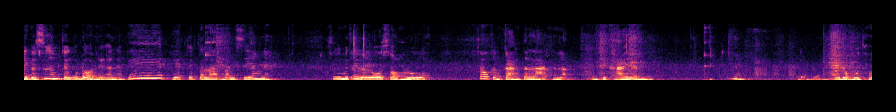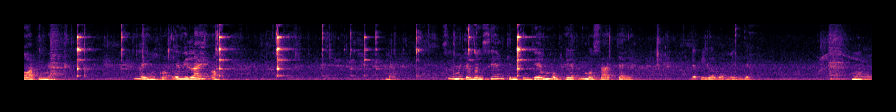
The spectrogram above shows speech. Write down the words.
นี่ก็ซื้อมาจากอุดรเลยค่ะเนี่ยเผ็ดเผ็ดจากตลาดบ้านเสียงเนี่ยซื้อมาที่ละโลสองโล เจ้ากลางๆตลาดนั่นละเป็นที่ขายอันดอกบัวไอ้ดอกบัวทอดนี่ไหมอะไรอย่างก็เอ้ยวิไลออกซื้อมาจากบ้านเสียงกินกรุงเทพมันบกเผ็ดมันบกซาใจ เรียกปีแล้วบอกเหม็นเด้อหืม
